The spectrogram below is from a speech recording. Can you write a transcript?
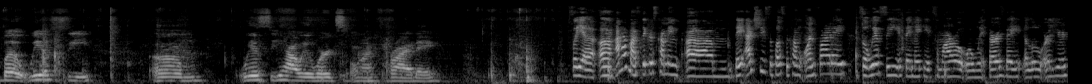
But we'll see. Um, we'll see how it works on Friday. So yeah, um, I know my stickers coming. Um, they actually supposed to come on Friday, so we'll see if they make it tomorrow or Thursday a little earlier.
